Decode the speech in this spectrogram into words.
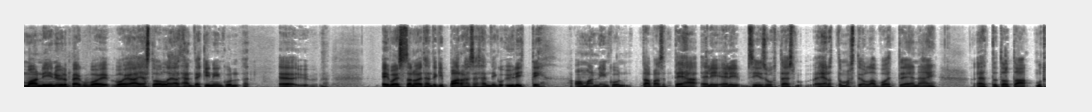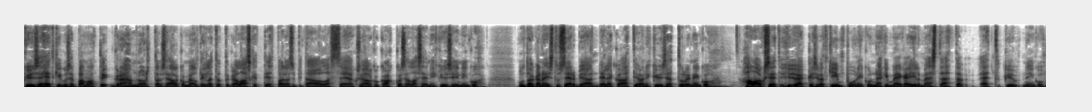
mä oon niin ylpeä kuin voi, voi äijästä olla ja että hän teki niin kuin, äh, ei voi sanoa, että hän teki parhaansa, hän niin kuin ylitti oman niin kuin tapansa tehdä, eli, eli siinä suhteessa ehdottomasti ollaan voittajia ja näin. Että tota, mutta kyllä se hetki, kun se pamautti Graham Norton, se alkoi meltillä, että totta kai laskettiin, että paljon se pitää olla se, ja kun se alkoi kakkosella se, niin kyllä siinä niin kuin, mun takana istui Serbian delegaatio, niin kyllä sieltä tuli niin kuin, halauksia, että hyökkäsivät kimppuun, niin kun näki meikä ilmeestä, että, että kyllä niin kuin,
